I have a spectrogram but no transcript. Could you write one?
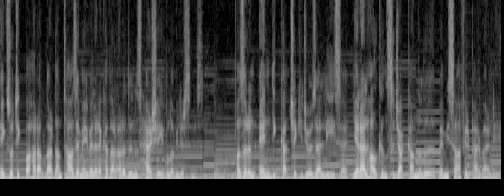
egzotik baharatlardan taze meyvelere kadar aradığınız her şeyi bulabilirsiniz. Pazarın en dikkat çekici özelliği ise yerel halkın sıcakkanlılığı ve misafirperverliği.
